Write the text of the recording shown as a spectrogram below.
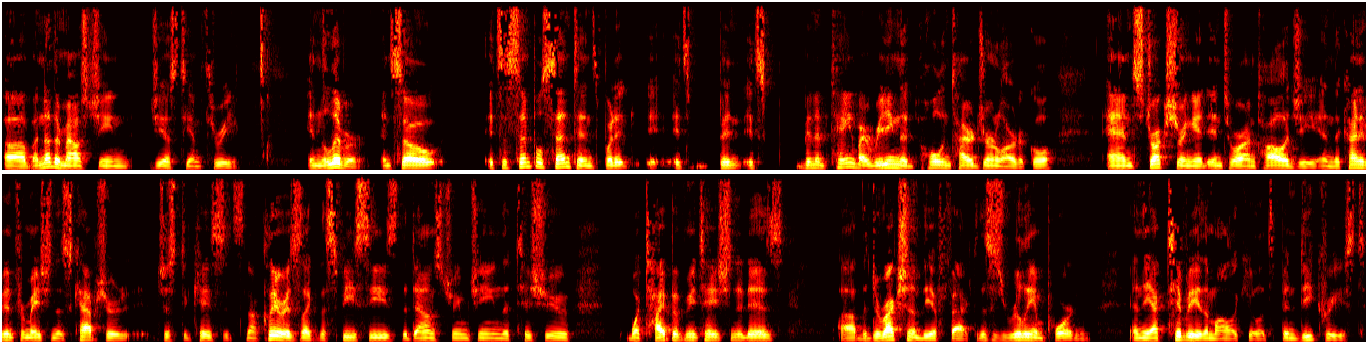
of another mouse gene, GSTM3, in the liver. And so it's a simple sentence, but it, it has been it's been obtained by reading the whole entire journal article and structuring it into our ontology. And the kind of information that's captured, just in case it's not clear, is like the species, the downstream gene, the tissue, what type of mutation it is, uh, the direction of the effect. This is really important, and the activity of the molecule. It's been decreased,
